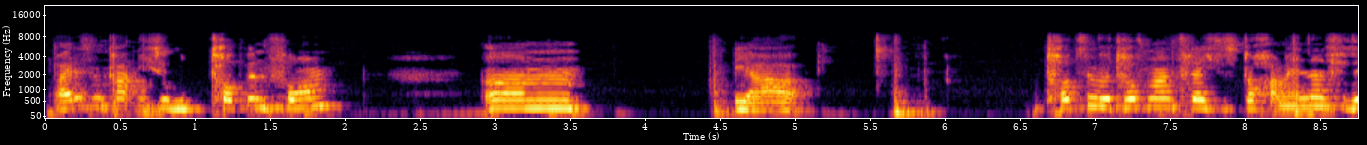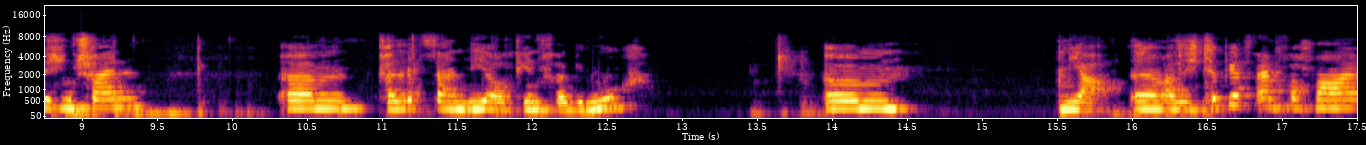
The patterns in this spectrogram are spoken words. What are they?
Beide sind gerade nicht so gut top in Form. Ähm, ja, trotzdem wird Hoffmann vielleicht es doch am Ende für sich entscheiden. Ähm, Verletzte haben wir auf jeden Fall genug. Ähm, ja, ähm, also ich tippe jetzt einfach mal.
